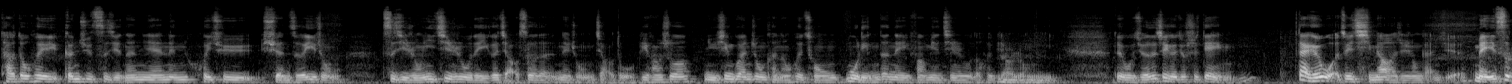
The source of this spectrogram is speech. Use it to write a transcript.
他都会根据自己的年龄，会去选择一种自己容易进入的一个角色的那种角度。比方说，女性观众可能会从穆玲的那一方面进入的会比较容易。对，我觉得这个就是电影带给我最奇妙的这种感觉。每一次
